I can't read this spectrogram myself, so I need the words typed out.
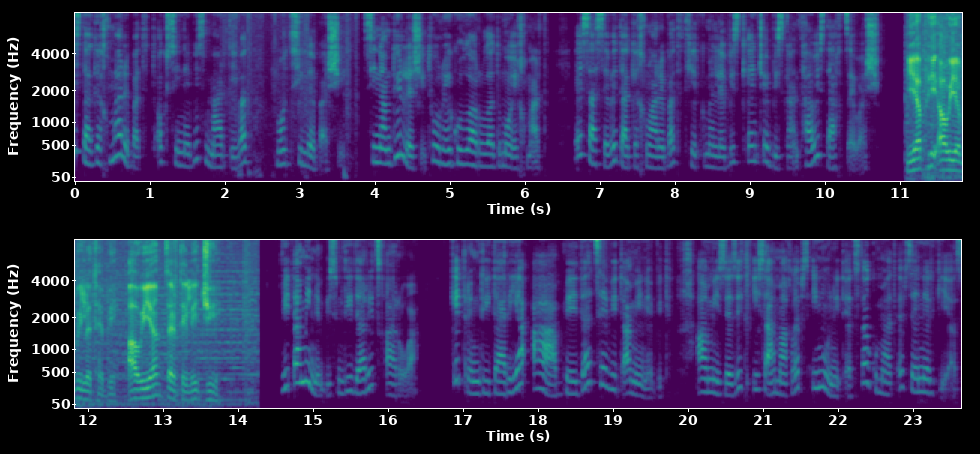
ის დაგეხმარებათ ტოქსინების მარტივად მოცილებაში. სინამდვილეში თუ რეგულარულად მოიხმართ, ეს ასევე დაგეხმარებათ თირკმელების კენჭებისგან თავის დაღწევაში. იაფი ავიაბილეთები, ავია წერტილი G. ვიტამინების მდიდარი წყაროა. კიტრი მდიდარია A, B და C ვიტამინებით. ამ მიზეზით ის ამაღლებს იმუნიტეტს და გუმატებს ენერგიას.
